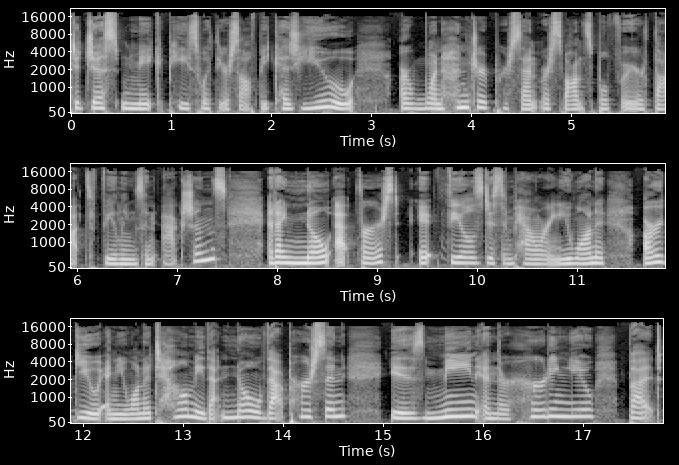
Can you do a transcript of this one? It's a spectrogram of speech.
to just make peace with yourself because you are 100% responsible for your thoughts, feelings, and actions. And I know at first it feels disempowering. You want to argue and you want to tell me that no, that person is mean and they're hurting you. But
